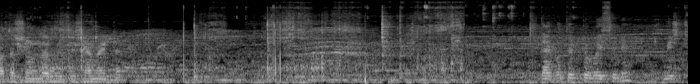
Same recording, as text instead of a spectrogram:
কত সুন্দর হয়েছে শ্যামাইটা দেখো তো একটু হয়েছিল মিষ্টি।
